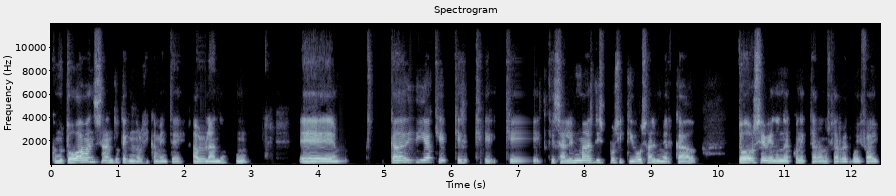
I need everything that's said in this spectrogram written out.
como todo va avanzando tecnológicamente hablando, eh, cada día que, que, salen más dispositivos al mercado, todos se vienen a conectar a nuestra red Wi-Fi.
